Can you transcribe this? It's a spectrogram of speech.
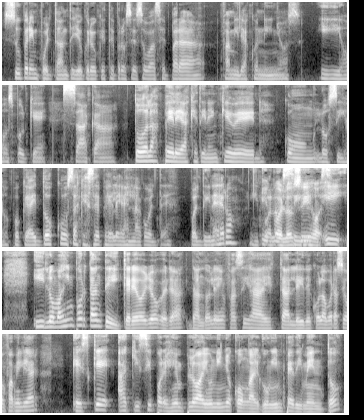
súper importante yo creo que este proceso va a ser para familias con niños y hijos porque saca todas las peleas que tienen que ver con los hijos porque hay dos cosas que se pelean en la corte por dinero y por, los, hijos. Y, y lo más importante, y creo yo, ¿verdad? Dándole énfasis a esta ley de colaboración familiar, es que aquí si por ejemplo hay un niño con algún impedimento,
